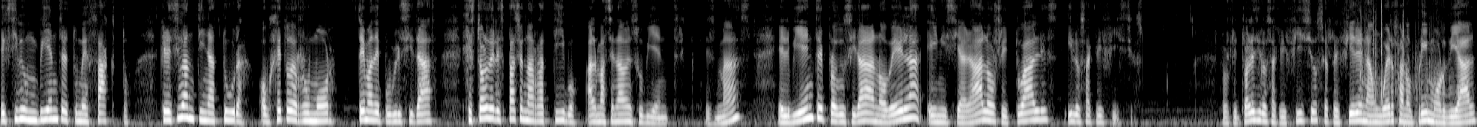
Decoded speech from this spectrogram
exhibe un vientre tumefacto, crecido antinatura, objeto de rumor, tema de publicidad, gestor del espacio narrativo almacenado en su vientre. Es más, el vientre producirá la novela e iniciará los rituales y los sacrificios. Los rituales y los sacrificios se refieren a un huérfano primordial,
